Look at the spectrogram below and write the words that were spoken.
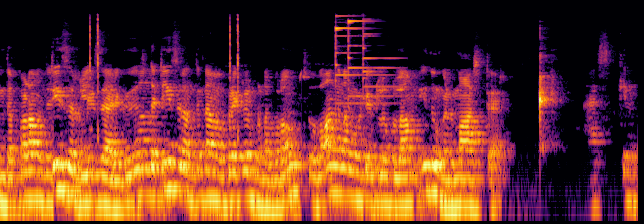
இந்த படம் வந்து டீசர் ரிலீஸ் ஆயிருக்குது அந்த டீசர் வந்து நம்ம பிரேக் பண்ண போகிறோம் ஸோ வாங்க நம்ம வீட்டுக்குள்ள போகலாம் இது உங்கள் மாஸ்டர் ஆஸ்கின்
